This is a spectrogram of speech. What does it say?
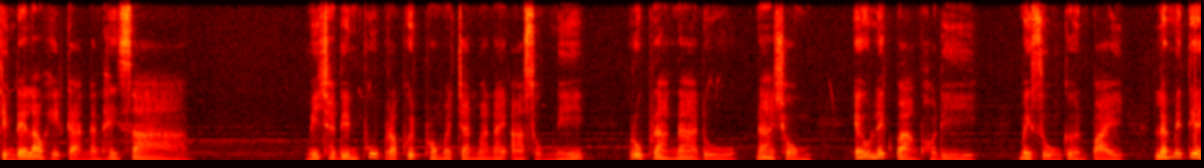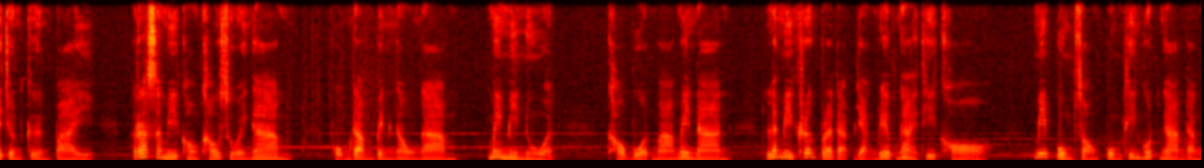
จึงได้เล่าเหตุการณ์นั้นให้ทราบมีชดินผู้ประพฤติพรหมจรรย์มาในอาสมนี้ รูปร่างหน่าดู น่าชม เอวเล็กบางพอดี ไม่สูงเกินไป และไม่เตี้ยจนเกินไป รัศมีของเขาสวยงาม ผมดำเป็นเงางาม ไม่มีหนวด เขาบวชมาไม่นาน และมีเครื่องประดับอย่างเรียบง่ายที่คอ มีปุ่มสองปุ่มที่งดงามดัง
